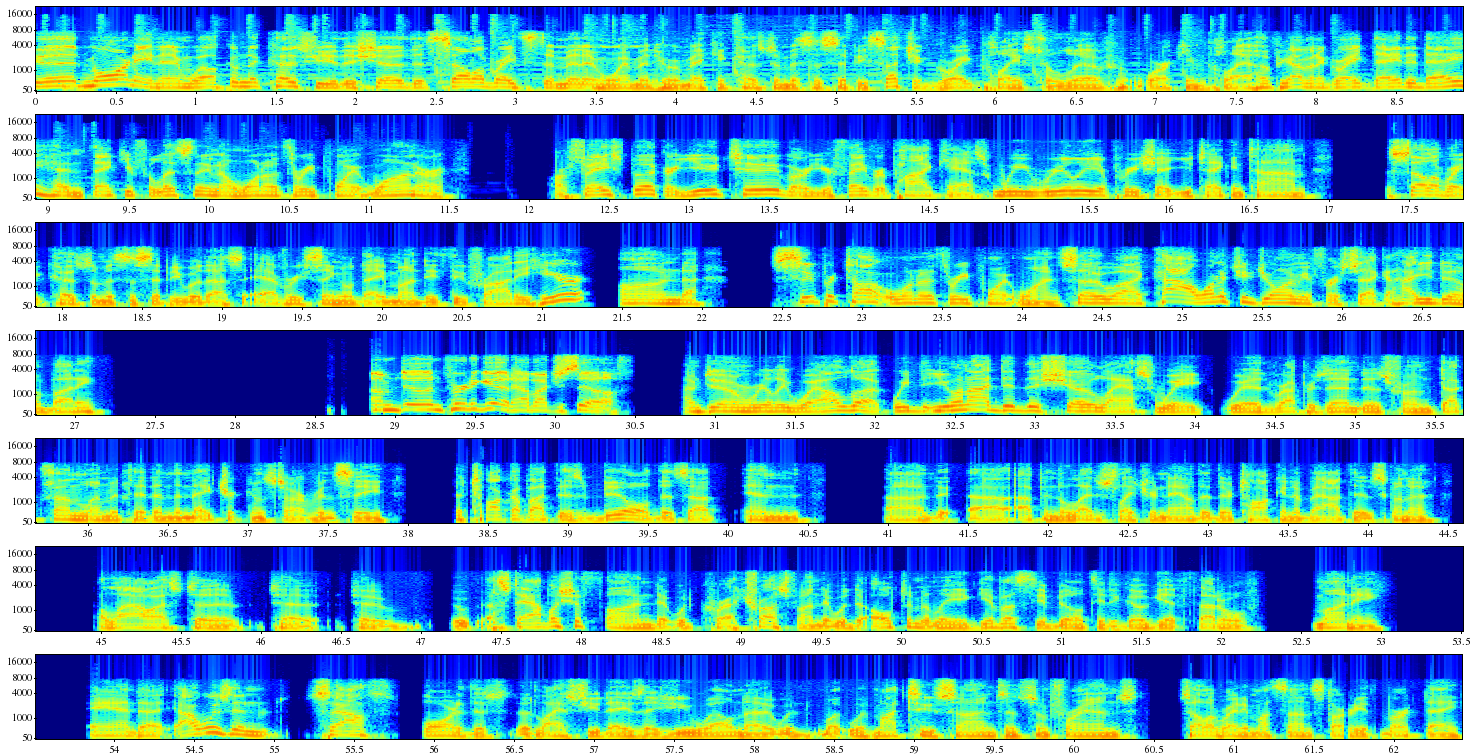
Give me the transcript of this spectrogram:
Good morning and welcome to Coast View, the show that celebrates the men and women who are making coastal Mississippi such a great place to live, work, and play. I hope you're having a great day today, and thank you for listening on 103.1 or our Facebook or YouTube or your favorite podcast. We really appreciate you taking time to celebrate coastal Mississippi with us every single day, Monday through Friday, here on Super Talk 103.1. So, uh, Kyle, why don't you join me for a second? How you doing, buddy? I'm doing pretty good. How about yourself? I'm doing really well. Look, we you and I did this show last week with representatives from Ducks Unlimited and the Nature Conservancy to talk about this bill that's up in uh, the, uh, up in the legislature now that they're talking about that's going to allow us to to to establish a fund that would a trust fund that would ultimately give us the ability to go get federal money. And uh, I was in South Florida this the last few days, as you well know, with with my two sons and some friends celebrating my son's 30th birthday.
